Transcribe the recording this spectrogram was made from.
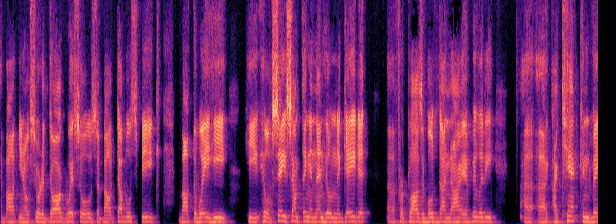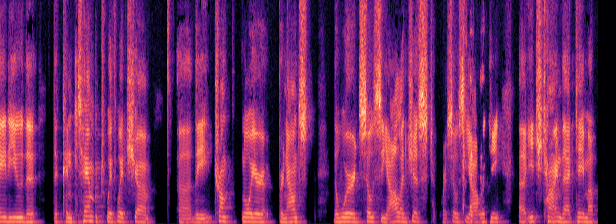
about you know sort of dog whistles, about doublespeak, about the way he he he'll say something and then he'll negate it uh, for plausible deniability. Uh, I, I, can't convey to you the the contempt with which uh, uh, the Trump lawyer pronounced the word sociologist or sociology uh, each time that came up.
